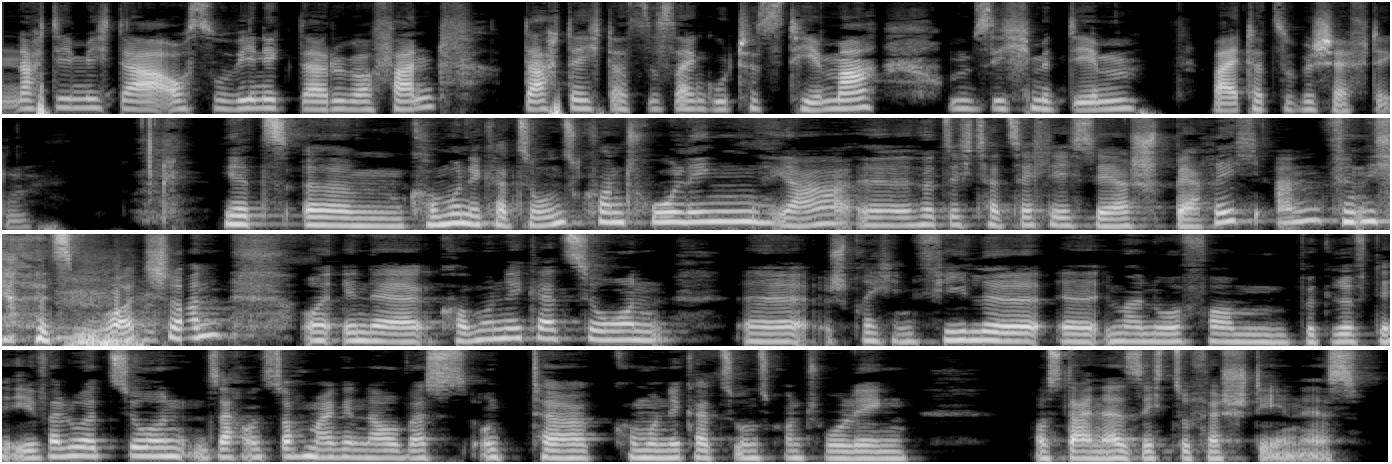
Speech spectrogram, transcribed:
nachdem ich da auch so wenig darüber fand, dachte ich, das ist ein gutes Thema, um sich mit dem weiter zu beschäftigen. Jetzt ähm, Kommunikationscontrolling, ja, äh, hört sich tatsächlich sehr sperrig an, finde ich als Wort schon. Und in der Kommunikation äh, sprechen viele äh, immer nur vom Begriff der Evaluation. Sag uns doch mal genau, was unter Kommunikationscontrolling aus deiner Sicht zu verstehen ist.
